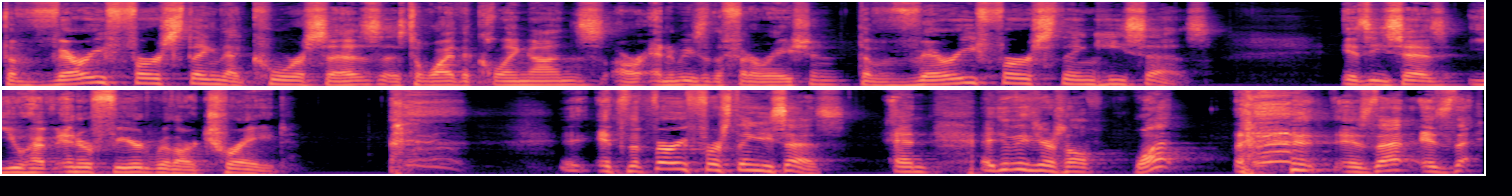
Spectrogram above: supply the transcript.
The very first thing that Kor says as to why the Klingons are enemies of the Federation, the very first thing he says is he says, "You have interfered with our trade." It's the very first thing he says, and and you think to yourself, "What is that? Is that?"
